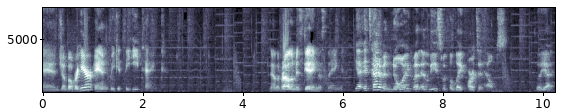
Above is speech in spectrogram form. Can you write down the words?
And jump over here, and we get the E-Tank. Now the problem is getting this thing. Yeah, it's kind of annoying, but at least with the leg parts it helps. So yeah,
